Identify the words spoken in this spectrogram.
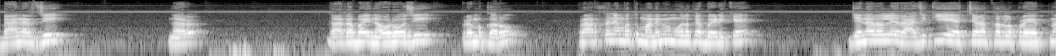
ಬ್ಯಾನರ್ಜಿ, ನರ್ ದಾದಾಬಾಯಿ ನವರೋಜಿ ಪ್ರಮುಖರು. ಪ್ರಾರ್ಥನೆ ಮತ್ತು ಮನವಿ ಮೂಲಕ ಬೇಡಿಕೆ. ಜನರಲ್ಲಿ ರಾಜಕೀಯ ಎಚ್ಚರ ತರಲು ಪ್ರಯತ್ನ.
